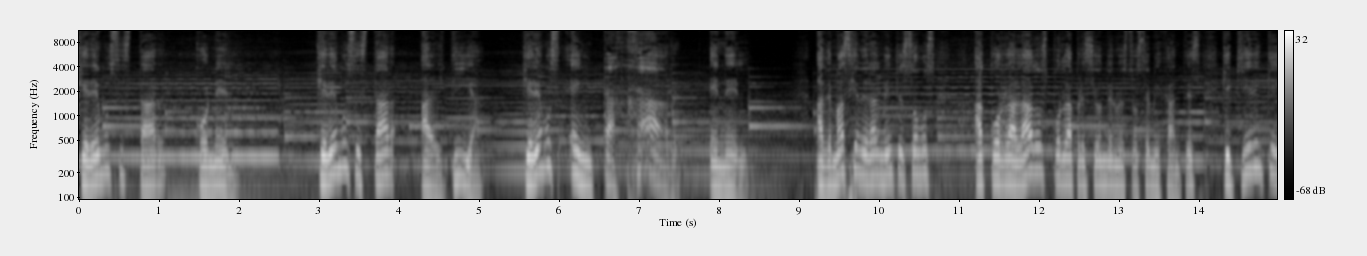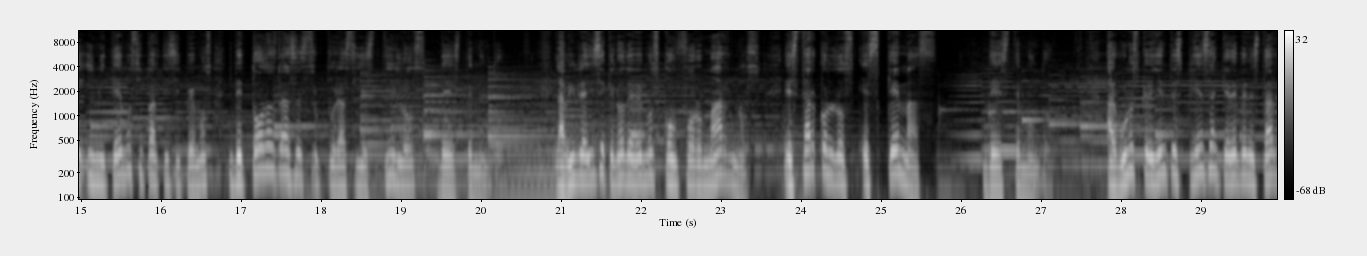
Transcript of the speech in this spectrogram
Queremos estar con Él. Queremos estar al día. Queremos encajar en Él. Además, generalmente somos acorralados por la presión de nuestros semejantes que quieren que imitemos y participemos de todas las estructuras y estilos de este mundo. La Biblia dice que no debemos conformarnos, estar con los esquemas de este mundo. Algunos creyentes piensan que deben estar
